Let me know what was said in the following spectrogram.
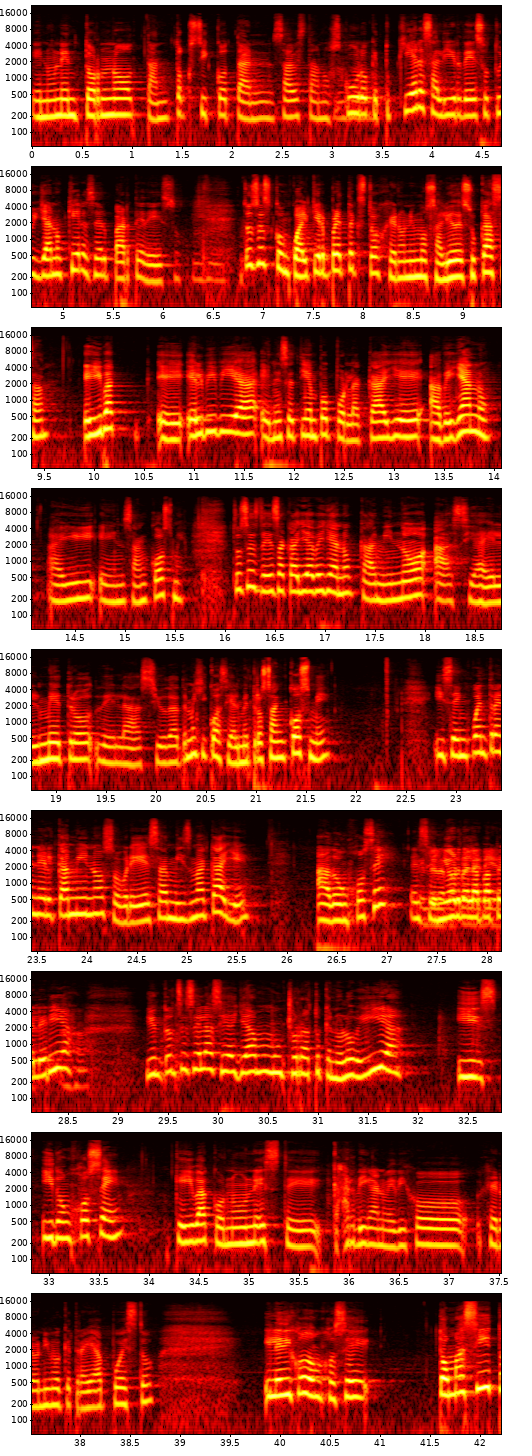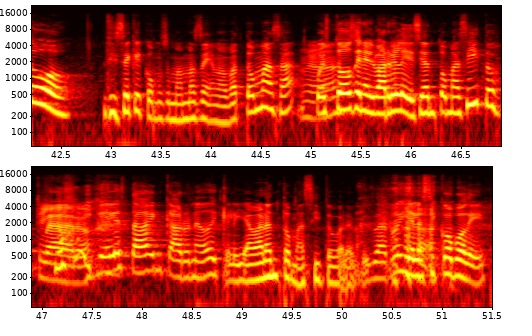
en un entorno tan tóxico, tan, sabes, tan oscuro, que tú quieres salir de eso, tú ya no quieres ser parte de eso. Entonces, con cualquier pretexto, Jerónimo salió de su casa e iba, eh, él vivía en ese tiempo por la calle Avellano, ahí en San Cosme. Entonces, de esa calle Avellano caminó hacia el metro de la Ciudad de México, hacia el metro San Cosme, y se encuentra en el camino sobre esa misma calle a don José, el, El de la señor de la papelería. Y entonces él hacía ya mucho rato que no lo veía. Y, y don José, que iba con un este cardigan, me dijo Jerónimo que traía puesto, y le dijo don José, Tomasito. Dice que como su mamá se llamaba Tomasa, pues Ah. todos en el barrio le decían Tomasito. ¿no? Claro. Y que él estaba encabronado de que le llamaran Tomasito para empezar, ¿no? Y él así como de,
